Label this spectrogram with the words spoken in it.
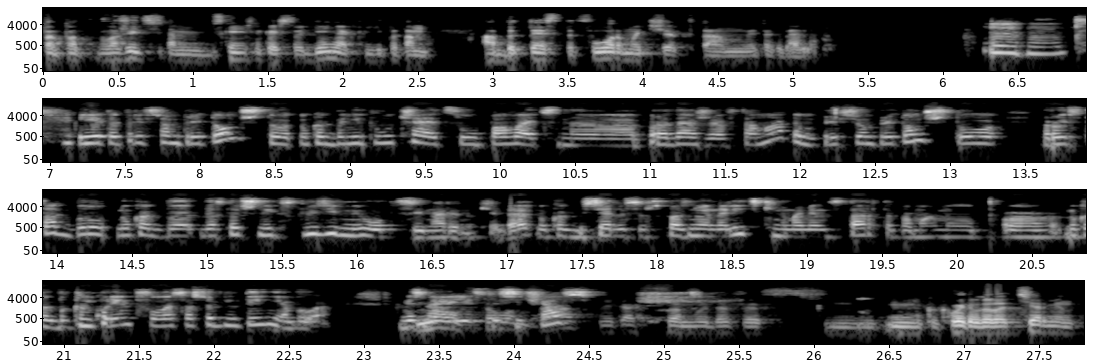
вложить там бесконечное количество денег, какие-то там АБ-тесты формочек там и так далее. Угу. И это при всем при том, что ну, как бы не получается уповать на продажи автоматом, при всем при том, что Ройстат был ну, как бы достаточно эксклюзивной опцией на рынке. Да? Ну, как бы сервисов сквозной аналитики на момент старта, по-моему, э, ну, как бы конкурентов у вас особенно-то и не было. Не знаю, ну, если сейчас... Да, мне кажется, мы даже какой-то вот этот термин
